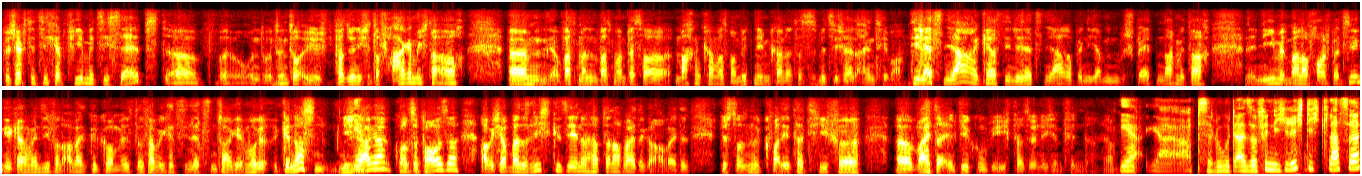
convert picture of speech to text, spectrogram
beschäftigt sich ja viel mit sich selbst äh, und, und hinter, ich persönlich hinterfrage mich da auch, ähm, was man, was man besser machen kann, was man mitnehmen kann. Und das ist mit Sicherheit ein Thema. Die letzten Jahre, Kerstin, die letzten Jahre bin ich am späten Nachmittag nie mit meiner Frau spazieren gegangen wenn sie von Arbeit gekommen ist. Das habe ich jetzt die letzten Tage immer genossen. Nicht ja. lange, kurze Pause, aber ich habe mal das Licht gesehen und habe danach weitergearbeitet. Ist das eine qualitative äh, Weiterentwicklung, wie ich persönlich empfinde. Ja, ja, ja absolut. Also finde ich richtig klasse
